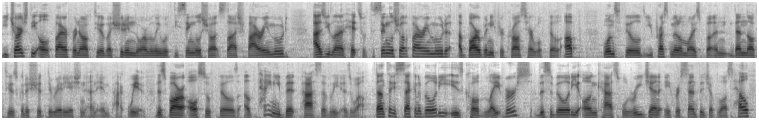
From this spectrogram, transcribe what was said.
You charge the alt fire for Noctua by shooting normally with the single shot slash firing mode. As you land hits with the single shot firing mode, a bar beneath your crosshair will fill up, once filled, you press middle mouse button, then Noctua is going to shoot the radiation and impact wave. This bar also fills a tiny bit passively as well. Dante's second ability is called Lightverse. This ability on cast will regen a percentage of lost health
